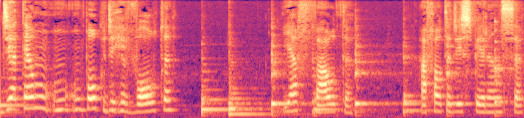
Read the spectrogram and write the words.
de até um, um, um pouco de revolta. E a falta. A falta de esperança.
